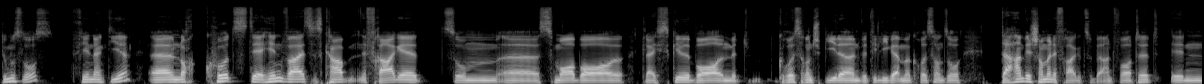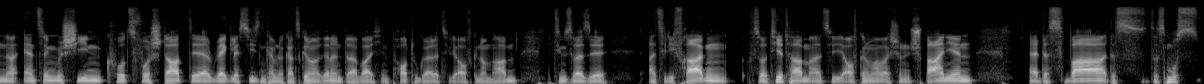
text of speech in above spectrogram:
Du musst los. Vielen Dank dir. Äh, noch kurz der Hinweis, es kam eine Frage zum äh, Small Ball gleich Skill Ball mit größeren Spielern, wird die Liga immer größer und so. Da haben wir schon mal eine Frage zu beantwortet in Answering Machine kurz vor Start der Regular Season, kann ich mich noch ganz genau erinnern, da war ich in Portugal, als wir die aufgenommen haben, beziehungsweise als wir die Fragen sortiert haben, als wir die aufgenommen haben, war ich schon in Spanien. Äh, das war, das, das muss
